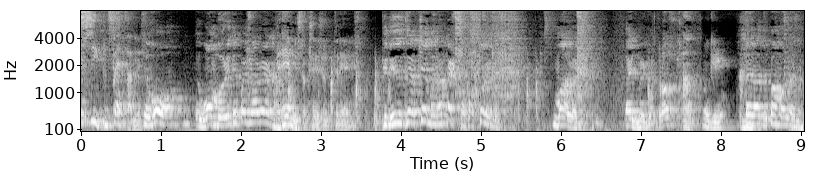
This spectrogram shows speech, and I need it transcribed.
Εσύ που πέθανες. Εγώ, εγώ αν μπορείτε παίζω άλλο ένα. Τρέμεις το ξέρεις ότι τρέμεις. Επειδή δεν κρατιέμαι να παίξω, από αυτό είναι. Μάλλον. Έλειπε και Α, Οκ. Έλατε, πάμε άλλο ένα.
